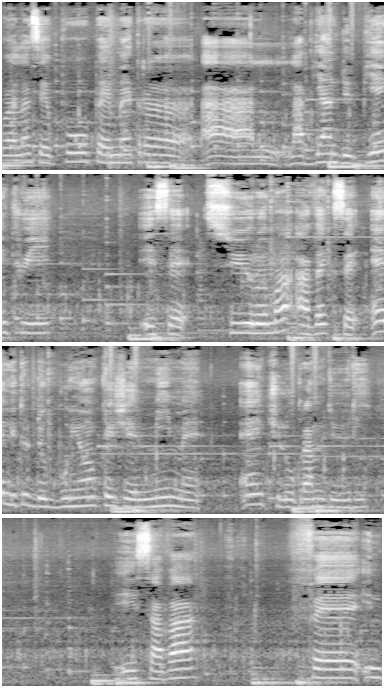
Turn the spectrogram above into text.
Voilà, c'est pour permettre à la viande de bien cuire. Et c'est sûrement avec ces 1 litre de bouillon que j'ai mis mes 1 kg de riz. Et ça va faire une,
